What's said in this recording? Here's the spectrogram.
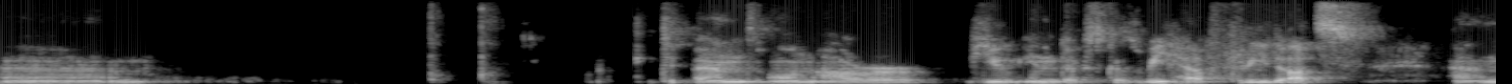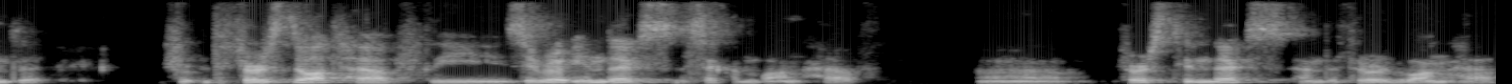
um, depend on our view index because we have three dots and the first dot have the zero index, the second one have uh, first index, and the third one have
